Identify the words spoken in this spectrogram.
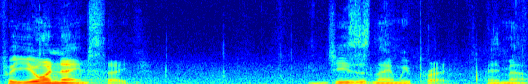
for your name's sake. In Jesus' name we pray. Amen.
